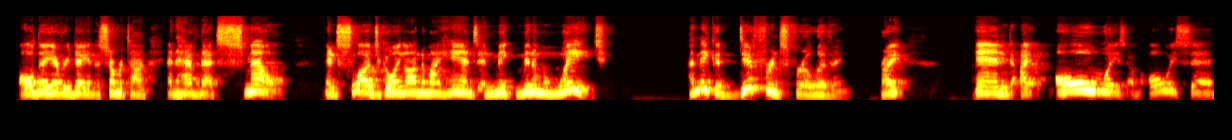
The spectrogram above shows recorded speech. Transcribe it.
all day every day in the summertime and have that smell and sludge going onto my hands and make minimum wage. I make a difference for a living right? And i always i've always said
